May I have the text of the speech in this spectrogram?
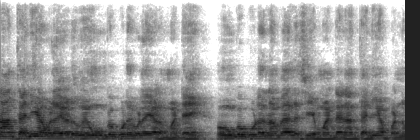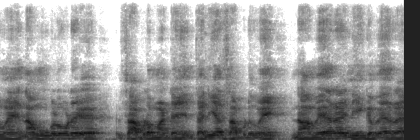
நான் தனியாக விளையாடுவேன். உங்கள் கூட விளையாட மாட்டேன். உங்கள் கூட நான் வேலை செய்ய மாட்டேன். நான் தனியாக பண்ணுவேன். நான் உங்களோட சாப்பிட மாட்டேன். தனியாக சாப்பிடுவேன். நான் வேறு நீங்கள் வேறு.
